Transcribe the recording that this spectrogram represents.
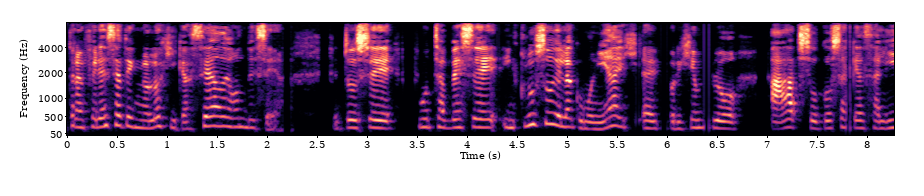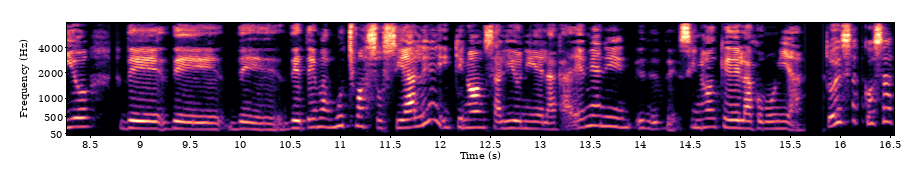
transferencia tecnológica, sea de donde sea. Entonces, muchas veces, incluso de la comunidad, eh, por ejemplo, apps o cosas que han salido de, de, de, de, temas mucho más sociales y que no han salido ni de la academia, ni sino que de la comunidad. Todas esas cosas,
